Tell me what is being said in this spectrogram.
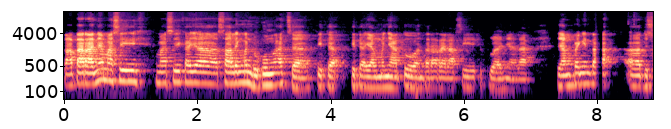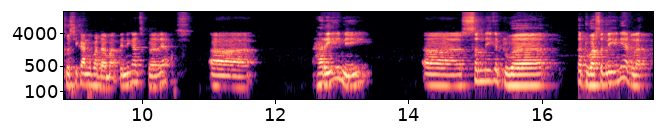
tatarannya masih masih kayak saling mendukung aja, tidak tidak yang menyatu antara relasi keduanya lah. Yang pengen tak uh, diskusikan kepada Mbak Tini kan sebenarnya uh, hari ini uh, seni kedua kedua seni ini adalah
